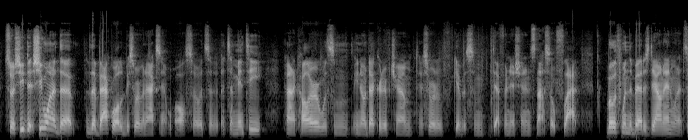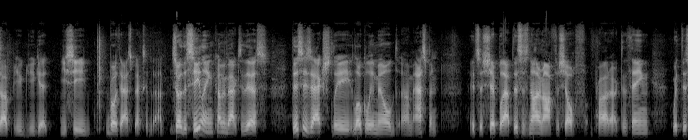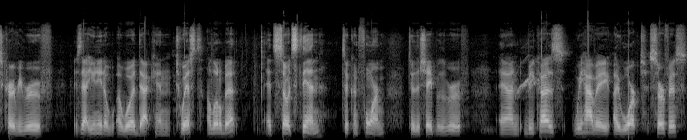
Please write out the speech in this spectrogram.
So she did. She wanted the the back wall to be sort of an accent wall. So it's a it's a minty kind of color with some you know decorative trim to sort of give it some definition, and it's not so flat. Both when the bed is down and when it's up, you you get you see both aspects of that. So the ceiling, coming back to this, this is actually locally milled um, aspen. It's a shiplap. This is not an off-the-shelf product. The thing with this curvy roof is that you need a, a wood that can twist a little bit. It's so it's thin to conform to the shape of the roof. And because we have a, a warped surface,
